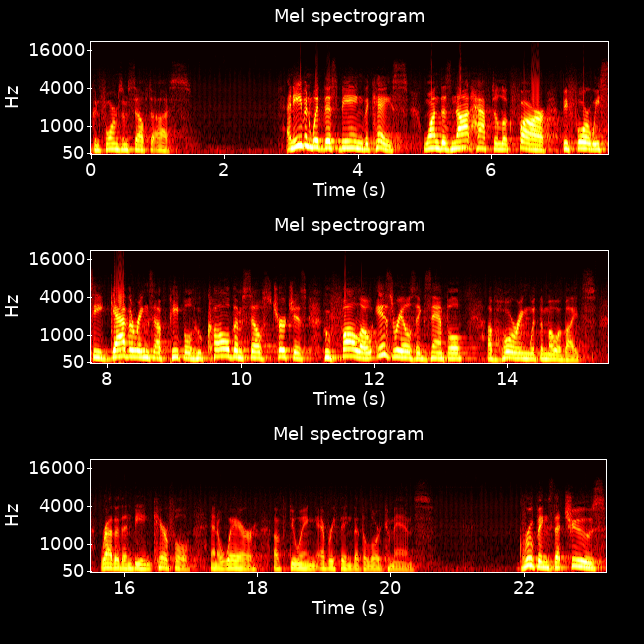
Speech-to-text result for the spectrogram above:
conforms himself to us. And even with this being the case, one does not have to look far before we see gatherings of people who call themselves churches who follow Israel's example of whoring with the Moabites rather than being careful and aware of doing everything that the Lord commands. Groupings that choose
